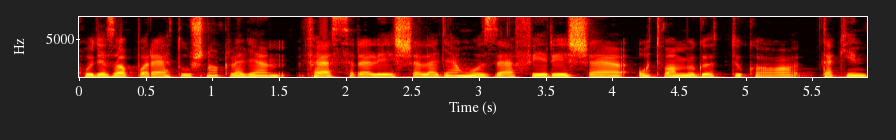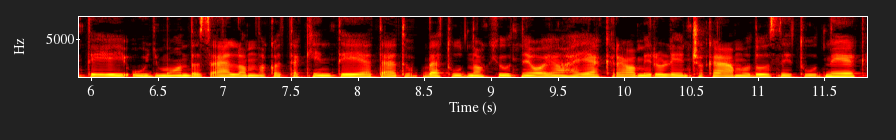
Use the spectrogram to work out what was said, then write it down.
hogy az apparátusnak legyen felszerelése, legyen hozzáférése, ott van mögöttük a tekintély, úgymond az államnak a tekintélye, tehát be tudnak jutni olyan helyekre, amiről én csak álmodozni tudnék,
